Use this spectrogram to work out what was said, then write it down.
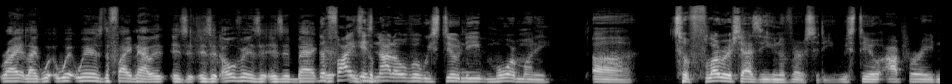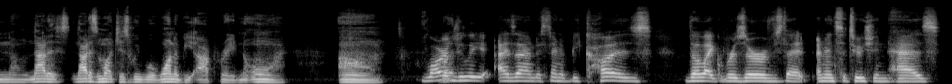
right? Like wh- wh- where is the fight now? Is, is it is it over? Is it is it back? The fight is, the- not over. We still need more money uh to flourish as a university We're still operating on not as not as much as we would want to be operating on um largely as i understand it because the like reserves that an institution has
